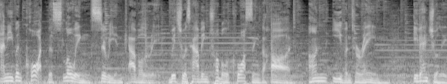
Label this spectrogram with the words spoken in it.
and even caught the slowing Syrian cavalry, which was having trouble crossing the hard, uneven terrain. Eventually,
